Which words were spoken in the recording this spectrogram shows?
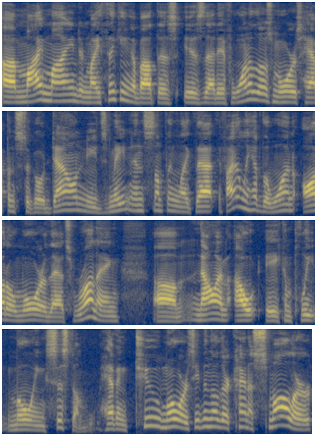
uh, my mind and my thinking about this is that if one of those mowers happens to go down, needs maintenance, something like that, if I only have the one auto mower that's running, um, now I'm out a complete mowing system. Having two mowers, even though they're kind of smaller,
